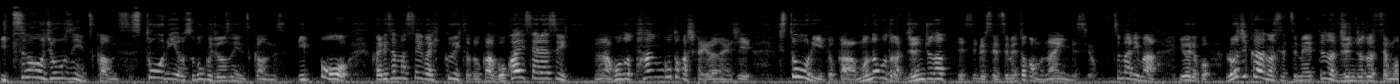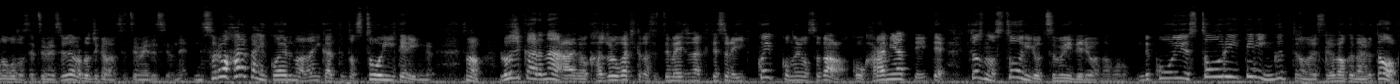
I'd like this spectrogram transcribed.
逸話を上手に使うんです。ストーリーをすごく上手に使うんです。一方、カリスマ性が低い人とか誤解されやすい人ってのは本当単語とかしか言わないし、ストーリーとか物事が順序だってする説明とかもないんですよ。つまりまあ、いわゆるこう、ロジカルな説明っていうのは順序だって物事を説明するのがロジカルな説明ですよね。それをはるかに超えるのは何かっていうと、ストーリーテリング。その、ロジカルな、あの、箇条書きとか説明じゃなくて、それ一個一個の要素がこう絡み合っていて、一つのストーリーを紡いでるようなもの。で、こういうストーリーテリングっていうのがですね、高くなると、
